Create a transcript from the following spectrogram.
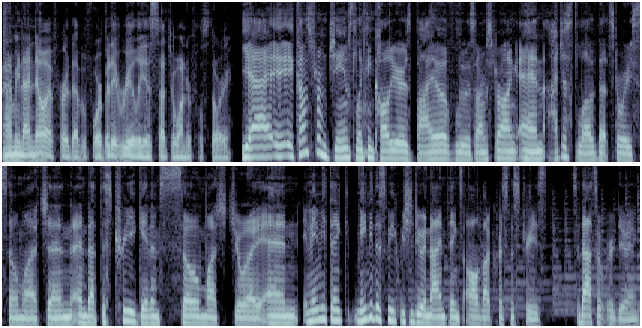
I mean, I know I've heard that before, but it really is such a wonderful story. Yeah, it, it comes from James Lincoln Collier's bio of Louis Armstrong. And I just love that story so much. And, and that this tree gave him so much joy. And it made me think maybe this week we should do a nine things all about Christmas trees. So that's what we're doing.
